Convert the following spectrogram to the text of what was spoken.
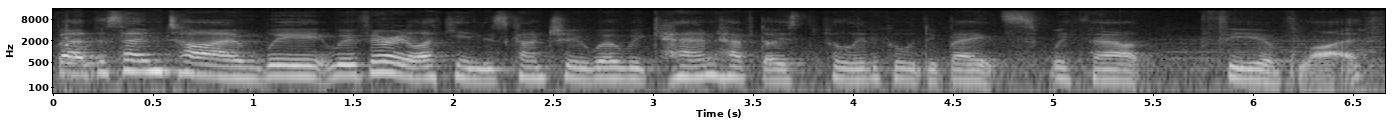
but at the same time, we, we're very lucky in this country where we can have those political debates without fear of life.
